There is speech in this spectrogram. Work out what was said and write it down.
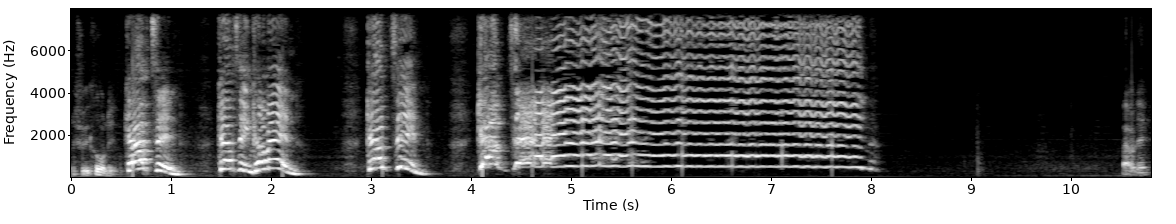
It's recorded. Captain! Captain, come in! Captain! That'll do.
